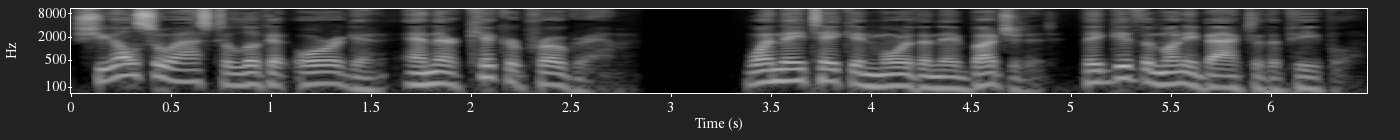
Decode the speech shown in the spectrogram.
She also asked to look at Oregon and their kicker program. When they take in more than they budgeted, they give the money back to the people.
